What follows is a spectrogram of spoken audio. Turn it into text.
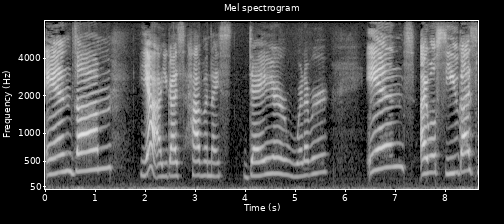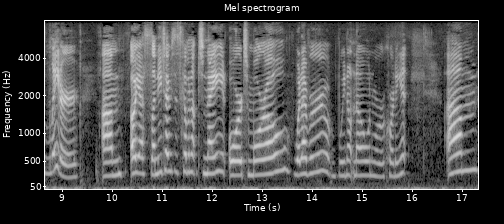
And um yeah, you guys have a nice day or whatever. And I will see you guys later. Um oh yeah, Sunday Types is coming up tonight or tomorrow, whatever. We don't know when we're recording it. Um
